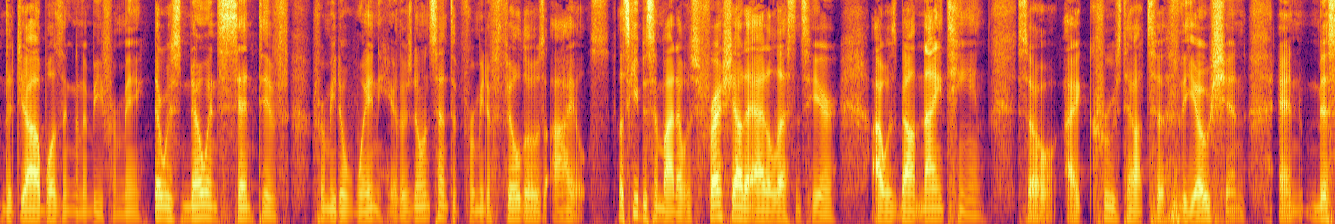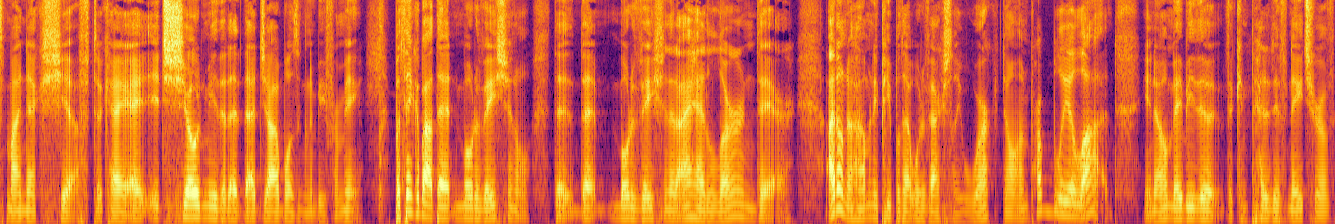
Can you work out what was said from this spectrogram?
The job wasn't going to be for me. There was no incentive for me to win here. There's no incentive for me to fill those aisles. Let's keep this in mind. I was fresh out of adolescence here. I was about 19, so I cruised out to the ocean and missed my next shift. Okay, it showed me that that job wasn't going to be for me. But think about that motivational, that that motivation that I had learned there. I don't know how many people that would have actually worked on. Probably a lot. You know, maybe the the competitive nature of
